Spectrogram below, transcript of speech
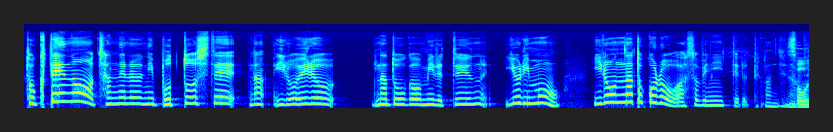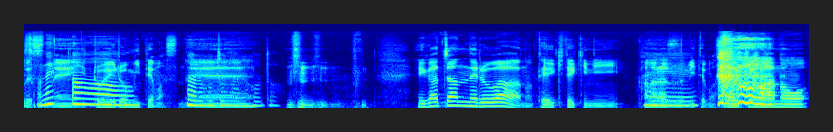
特定のチャンネルに没頭してないろいろな動画を見るっていうよりもいろんなところを遊びに行ってるって感じなんでかね。ですすね。いろいろ見てますね。なるほどなるほど。映画チャンネルはあの定期的に必ず見てます。最近はあの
